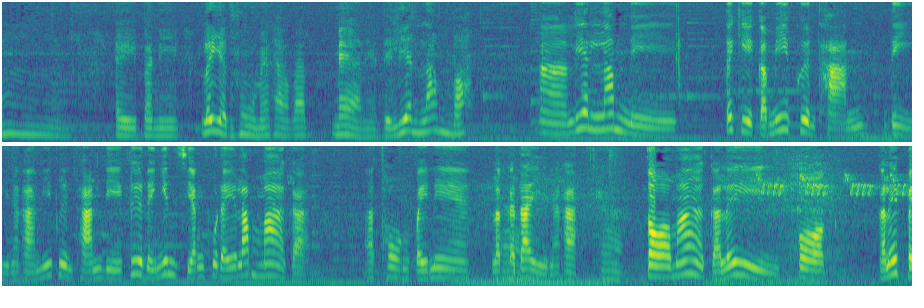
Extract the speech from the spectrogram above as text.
อืมไอ้บานี้เลยอยากหูไหมคะว่าแม่เนี่ยได้เรียนล่ำบ่อ่าเลี่ยนล่ำนี่ตะกี้ก็มีพื้นฐานดีนะคะ มีพื้นฐานดีคือได้ยินเสียงผู้ใดล่ำมากอะ อะทองไปแน่แล้วก็ได้นะคะ ค่ะต่อมาก็เลยพอก็เลยไป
